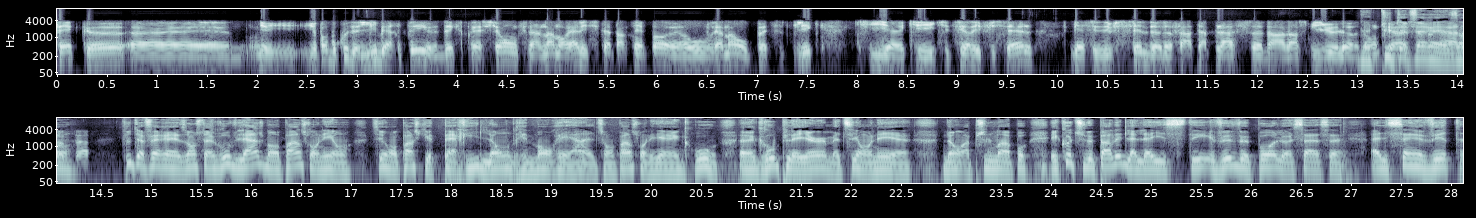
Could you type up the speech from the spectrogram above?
fait que euh, il n'y a pas beaucoup de liberté d'expression finalement à Montréal. Et si tu n'appartiens pas euh, au, vraiment aux petites cliques qui, qui, qui tirent les ficelles, bien c'est difficile de, de, faire ta place dans, dans ce milieu-là. Donc, tout à fait raison. Tout à fait raison. C'est un gros village, mais on pense qu'on est, on, on pense qu'il y a Paris, Londres et Montréal. on pense qu'on est un gros, un gros player, mais tu on est, euh, non, absolument pas. Écoute, tu veux parler de la laïcité, veux, veux pas, là, ça, elle s'invite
